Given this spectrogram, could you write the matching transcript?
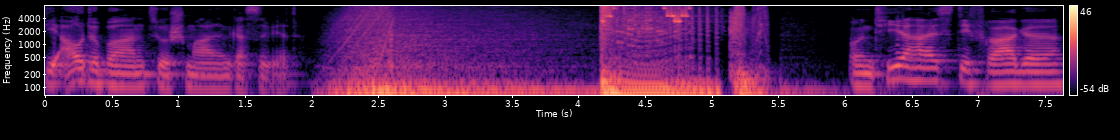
die Autobahn zur schmalen Gasse wird. Und hier heißt die Frage,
